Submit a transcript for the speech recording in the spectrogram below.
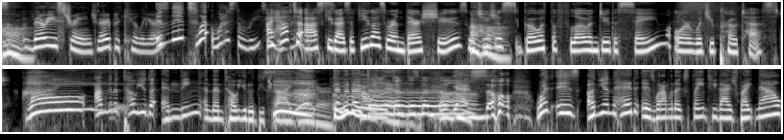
Uh-huh. very strange, very peculiar. Isn't it? What? What is the reason? I have to behind ask you guys if you guys were in their shoes, would you Uh-huh. just go with the flow and do the same, or would you protest? Well, I'm gonna tell you the ending and then tell you to decide later Dun, dun, dun, how it ends. Yes. So, what is onion head is what I'm going to explain to you guys right now.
